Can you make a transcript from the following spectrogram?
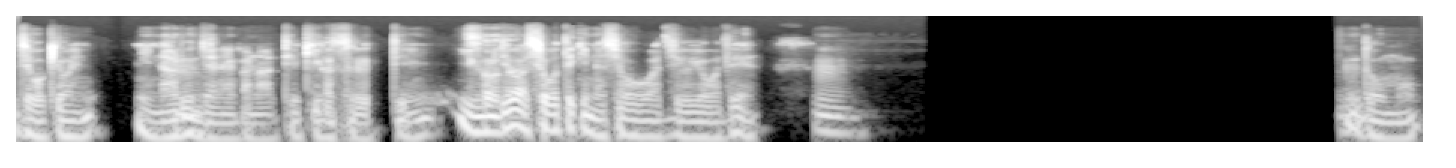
状況にになるんじゃないかなっていう気がするっていう意味では、小的な小は重要で、うん。どう思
